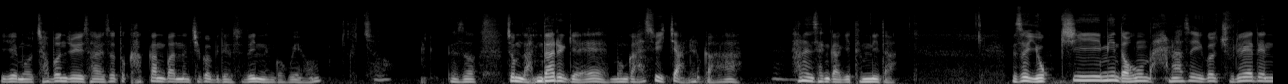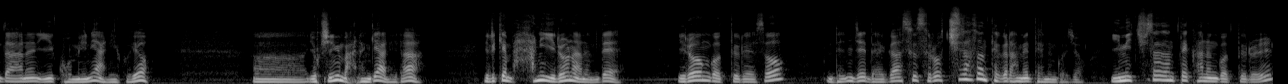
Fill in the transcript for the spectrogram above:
이게 뭐 자본주의 사회에서 또 각광받는 직업이 될 수도 있는 거고요. 그렇죠. 그래서 좀 남다르게 뭔가 할 수 있지 않을까 하는 생각이 듭니다. 그래서 욕심이 너무 많아서 이걸 줄여야 된다 하는 이 고민이 아니고요. 어, 욕심이 많은 게 아니라 이렇게 많이 일어나는데 이런 것들에서 이제 내가 스스로 취사 선택을 하면 되는 거죠. 이미 취사 선택하는 것들을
